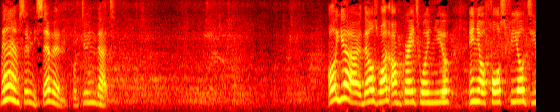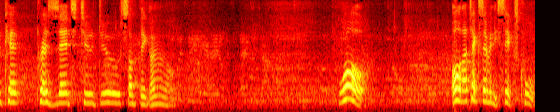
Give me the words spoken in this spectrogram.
Man, I'm 77 for doing that. Oh yeah, there was one upgrade when you in your force field you can press Z to do something. I don't know. Whoa. Oh, that takes 76. Cool.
